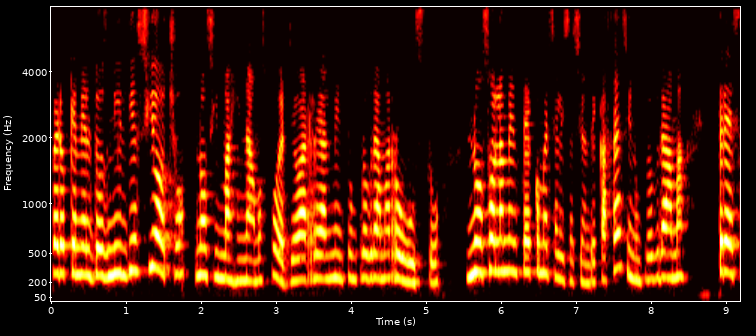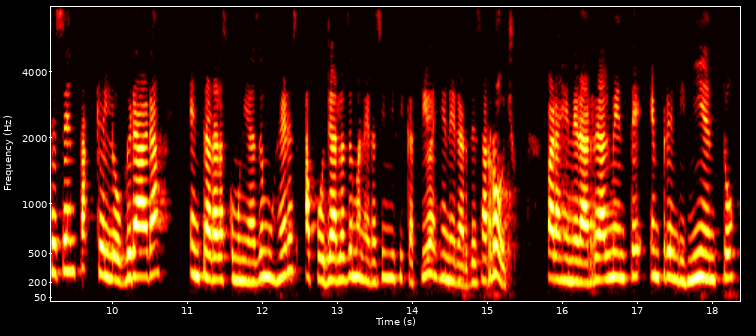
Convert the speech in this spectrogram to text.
pero que en el 2018 nos imaginamos poder llevar realmente un programa robusto, no solamente de comercialización de café, sino un programa 360 que lograra entrar a las comunidades de mujeres, apoyarlas de manera significativa y generar desarrollo, para generar realmente emprendimiento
